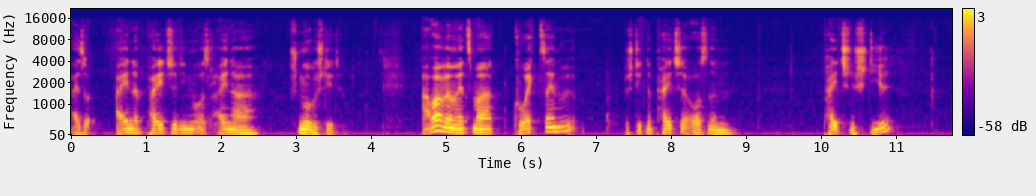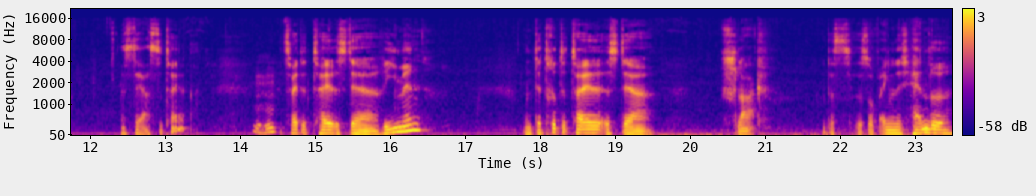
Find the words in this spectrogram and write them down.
also eine Peitsche, die nur aus einer Schnur besteht. Aber wenn man jetzt mal korrekt sein will, besteht eine Peitsche aus einem Peitschenstiel. Das ist der erste Teil. Der zweite Teil ist der Riemen. Und der dritte Teil ist der Schlag. Das ist auf Englisch Handle,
